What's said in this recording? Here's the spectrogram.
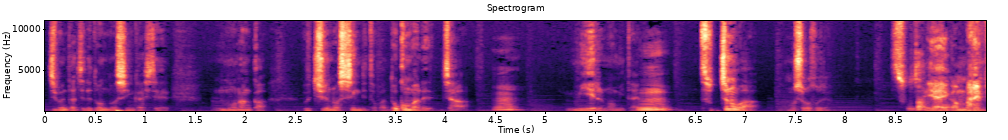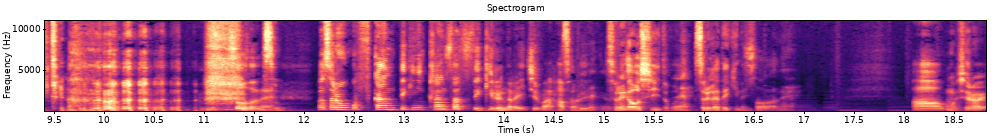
自分たちでどんどん進化してもうなんか宇宙の真理とかどこまでじゃあうん。見えるのみたいな、うん。そっちの方が面白そうじゃん、そうだね。AI 頑張れみたいな そうだね。まあ、それをこう俯瞰的に観察できるなら一番ハッピーだけど、ね。ねそれが惜しいところ、ねそれができないそうだね。ああ、面白い。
